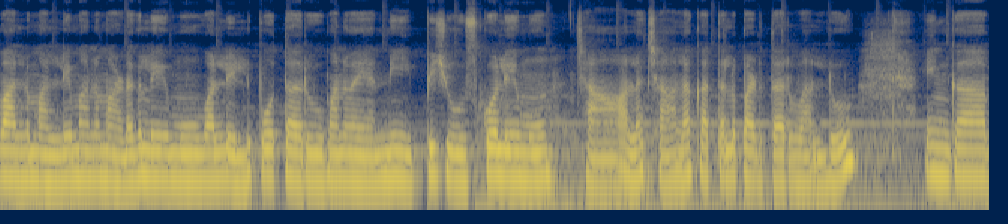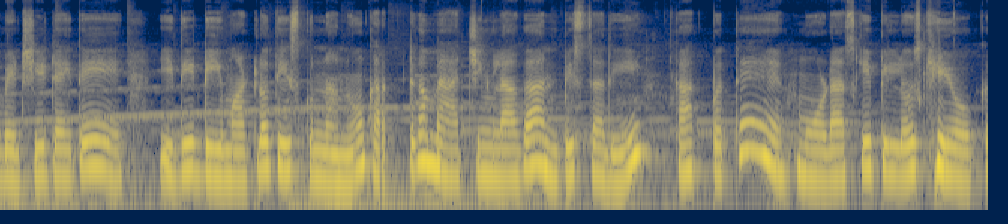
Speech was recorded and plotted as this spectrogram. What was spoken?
వాళ్ళు మళ్ళీ మనం అడగలేము వాళ్ళు వెళ్ళిపోతారు. మనం అవన్నీ ఇప్పి చూసుకోలేము. చాలా చాలా కథలు పడతారు వాళ్ళు. ఇంకా బెడ్షీట్ అయితే ఇది డీమార్ట్లో తీసుకున్నాను. కరెక్ట్గా మ్యాచింగ్ లాగా అనిపిస్తుంది. కాకపోతే మోడాస్కి పిల్లోస్కి ఒక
